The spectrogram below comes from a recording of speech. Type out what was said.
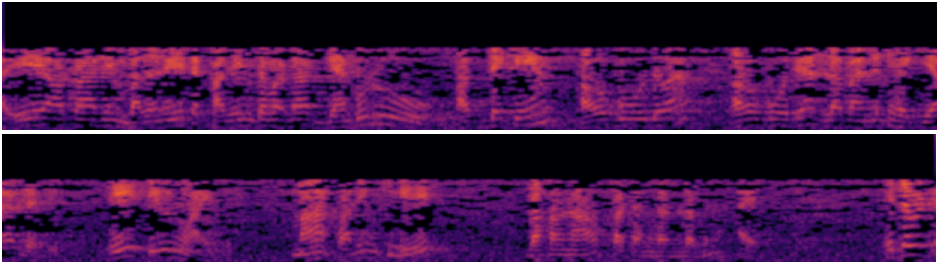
ඒ ආකාරයෙන් බලන විට කලින්ට වඩා ගැඹුරු අත්දැකීම් අවබෝධව අවබෝධයන් ලබන්නට හැකියාව ලැබේ. ඒ දිනුවයි. මා කලින් කියේ භාවනාව පටන් ගන්න ලබන අය. එතකොට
